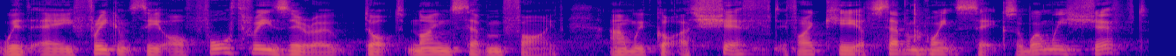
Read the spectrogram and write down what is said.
with a frequency of 430.975 and we've got a shift, if I key, of 7.6. So when we shift,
